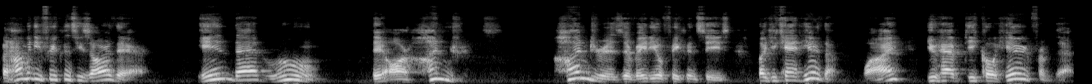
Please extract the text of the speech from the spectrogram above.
but how many frequencies are there? In that room, there are hundreds, hundreds of radio frequencies, but you can't hear them. Why? You have decoherent from them.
